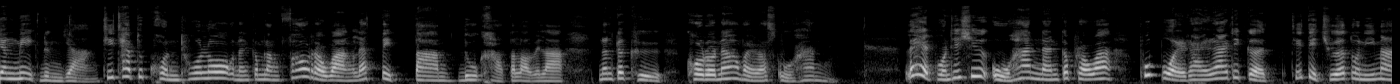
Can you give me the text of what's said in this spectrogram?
ยังมีอีกหนึ่งอย่าง ที่แทบทุกคนทั่วโลกนั้นกำลังเฝ้าระวังและติดตามดูข่าวตลอดเวลา นั่นก็คือโคโรนาไวรัสอู่ฮั่น และเหตุผลที่ชื่ออู่ฮั่นนั้นก็เพราะว่าผู้ป่วยรายแรกที่เกิดที่ติดเชื้อตัวนี้มา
